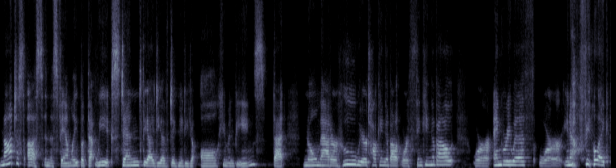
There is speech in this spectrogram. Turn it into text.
not just us in this family but that we extend the idea of dignity to all human beings that no matter who we are talking about or thinking about or angry with or you know feel like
